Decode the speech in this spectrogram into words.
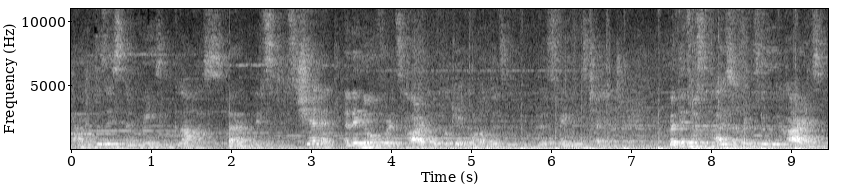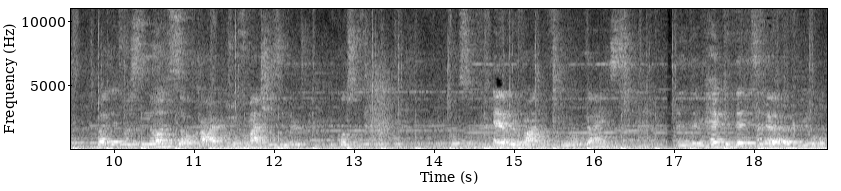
to this amazing class. Uh, it's, it's challenge, and I know for it's hard, but okay, come on, let's let's make this challenge. But it was I thought it would be hard, but it was not so hard. It was much easier because of you, because of every one of you guys, and I'm happy that uh, we're all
